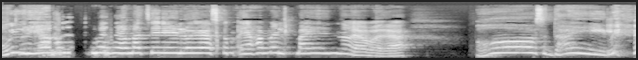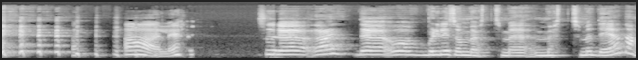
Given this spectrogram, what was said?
Oi. Gleder jeg meg til, og jeg, skal, jeg, har meldt meg inn. Og jeg bare Å, så deilig! Herlig. Så nei, det å bli liksom møtt med, møtt med det, da.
